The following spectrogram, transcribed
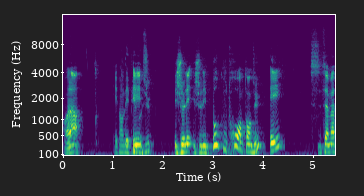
voilà. Et dans des pubs Et aussi. du, je l'ai, je l'ai beaucoup trop entendu et ça m'a,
